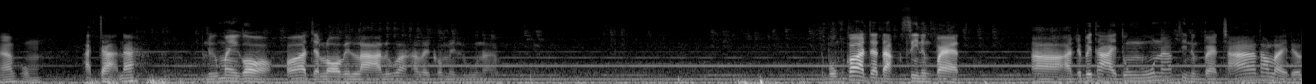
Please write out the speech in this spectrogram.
นะผมอาจจะนะ หรือไม่ก็เขาอาจจะรอเวลาหรือว่าอะไรก็ไม่รู้นะครับ ผมก็อาจจะดัก 418 อ่าอาจจะไปถ่ายตรงนู้นนะครับ 418 ช้าเท่าไหร่เดี๋ยว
